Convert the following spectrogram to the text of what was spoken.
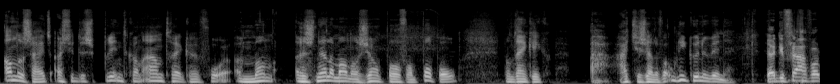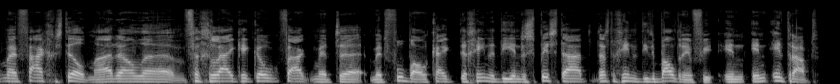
Anderzijds, als je de sprint kan aantrekken voor een, man, een snelle man als Jean-Paul van Poppel... dan denk ik, had je zelf ook niet kunnen winnen. Ja, die vraag wordt mij vaak gesteld. Maar dan uh, vergelijk ik ook vaak met, uh, met voetbal. Kijk, degene die in de spits staat, dat is degene die de bal erin in, in, intrapt.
